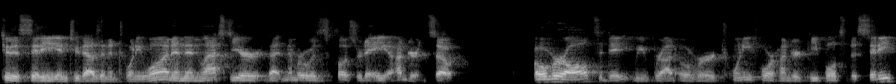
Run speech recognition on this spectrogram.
to the city in 2021. And then last year, that number was closer to 800. So overall, to date, we've brought over 2,400 people to the city,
